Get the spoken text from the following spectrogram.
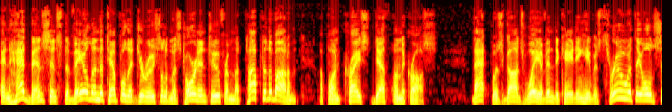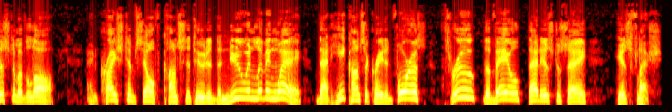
and had been since the veil in the temple at Jerusalem was torn into from the top to the bottom upon Christ's death on the cross. That was God's way of indicating he was through with the old system of the law, and Christ himself constituted the new and living way that he consecrated for us through the veil, that is to say, his flesh.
